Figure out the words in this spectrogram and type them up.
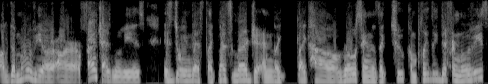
of the movie or our franchise movie is is doing this. Like let's merge it. And like like how Ro's saying there's like two completely different movies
